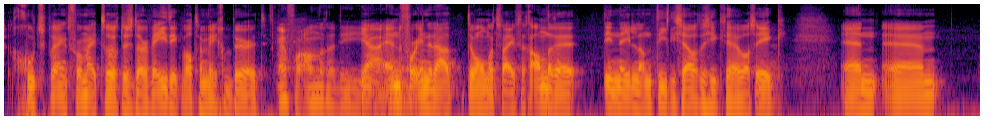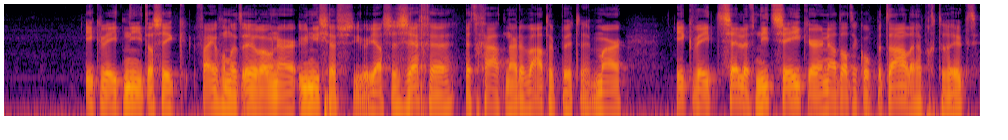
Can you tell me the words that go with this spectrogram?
goeds brengt voor mij terug. Dus daar weet ik wat ermee gebeurt. En voor anderen die... Ja, en voor inderdaad de 150 anderen in Nederland die diezelfde ziekte hebben als ik. En ehm, ik weet niet als ik 500 euro naar UNICEF stuur. Ja, ze zeggen het gaat naar de waterputten. Maar ik weet zelf niet zeker nadat ik op betalen heb gedrukt.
